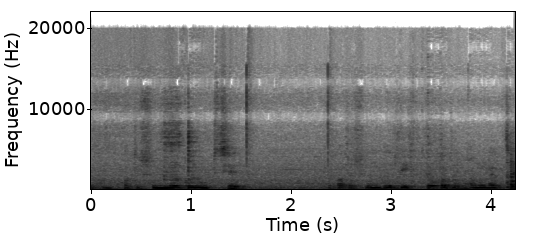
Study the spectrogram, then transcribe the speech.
দেখুন কত সুন্দর করে উঠছে। কত সুন্দর দেখতেও কত ভালো লাগছে।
